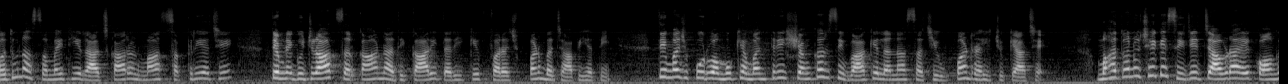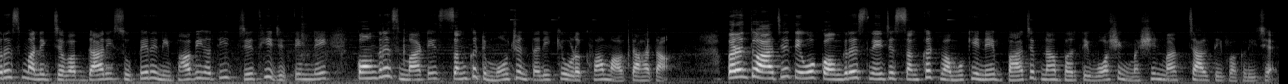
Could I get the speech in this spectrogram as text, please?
વધુના સમયથી રાજકારણમાં સક્રિય છે, તેમણે ગુજરાત સરકારના અધિકારી તરીકે ફરજ પણ બજાવી હતી. તેમજ પૂર્વ મુખ્યમંત્રી શંકરસિંહ વાઘેલાના સચિવ પણ રહી ચૂક્યા છે. મહત્વનું છે કે સીજે ચાવડાએ કોંગ્રેસમાં અનેક જવાબદારી સુપેરે નિભાવી હતી, જેથી જ તેમને કોંગ્રેસ માટે સંકટ મોચન તરીકે ઓળખવામાં આવતા હતા. પરંતુ આજે તેઓ કોંગ્રેસને જ સંકટમાં મૂકીને ભાજપના ભરતી વોશિંગ મશીનમાં ચાલતી પકડી છે.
